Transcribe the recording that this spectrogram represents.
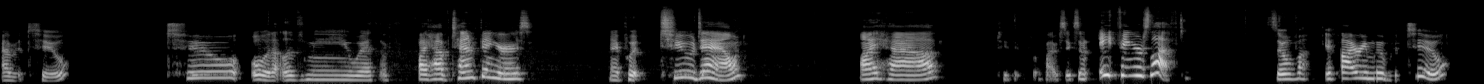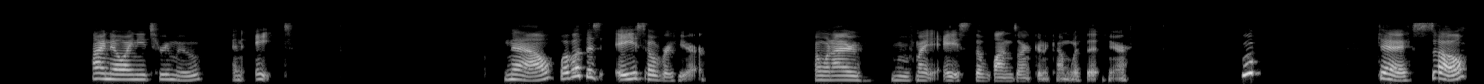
I have a 2. 2, oh, that leaves me with, if I have 10 fingers, and I put 2 down, I have 2, 3, 4, 5, 6, 7, 8 fingers left. So if, I remove a 2, I know I need to remove an 8. Now, what about this ace over here? And when I move my ace, the ones aren't going to come with it here. Okay, so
